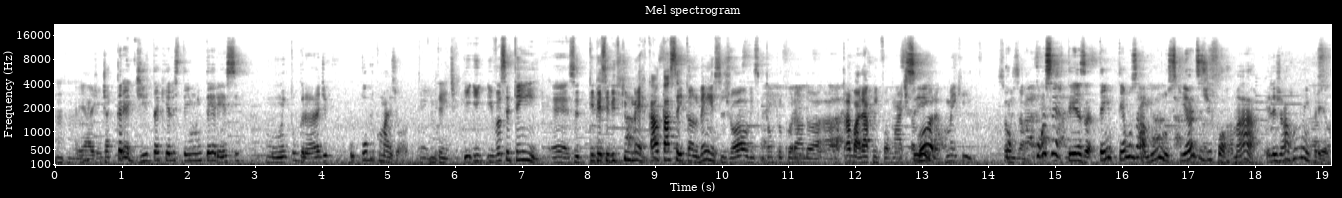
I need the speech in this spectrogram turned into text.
Uhum. É, a gente acredita que eles têm um interesse muito grande, o público mais jovem. Entendi. E, e, e você, tem, é, você tem percebido que o mercado está aceitando bem esses jovens que estão procurando a, a, trabalhar com informática Sim. agora? Como é que sua visão? Com, com certeza. Tem, temos alunos que antes de formar, eles já arrumam um emprego.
